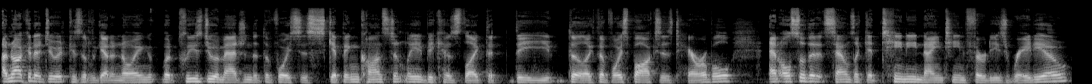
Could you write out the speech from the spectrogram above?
I'm not going to do it because it'll get annoying, but please do imagine that the voice is skipping constantly because like the the the like the voice box is terrible, and also that it sounds like a teeny 1930s radio.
